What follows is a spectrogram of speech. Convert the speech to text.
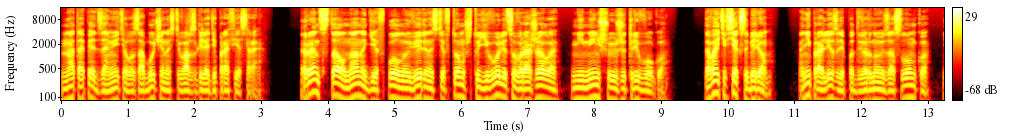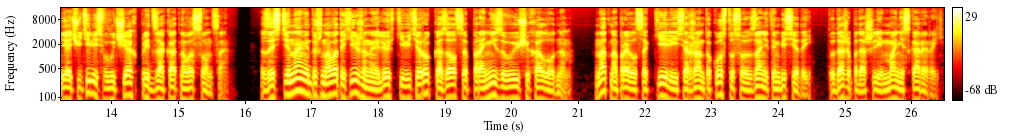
Нат опять заметил озабоченность во взгляде профессора. Рэнд встал на ноги в полной уверенности в том, что его лицо выражало не меньшую же тревогу. «Давайте всех соберем». Они пролезли под дверную заслонку и очутились в лучах предзакатного солнца. За стенами душноватой хижины легкий ветерок казался пронизывающе холодным. Нат направился к Келли и сержанту Костусу, занятым беседой. Туда же подошли Манни с Каррерой.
